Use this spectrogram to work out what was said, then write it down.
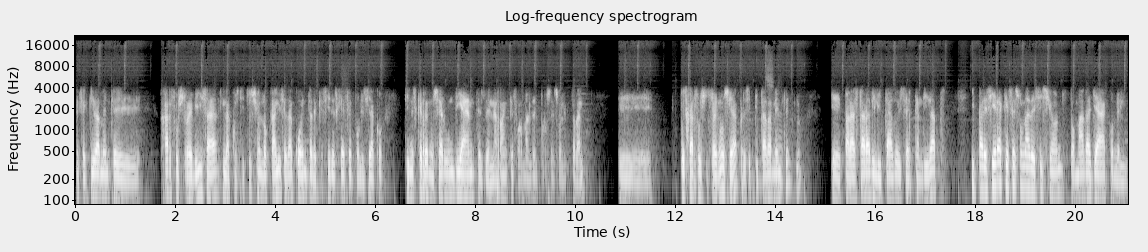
efectivamente Harfush revisa la constitución local y se da cuenta de que si eres jefe policíaco tienes que renunciar un día antes del arranque formal del proceso electoral, eh, pues Harfush renuncia precipitadamente eh, para estar habilitado y ser candidato. Y pareciera que esa es una decisión tomada ya con el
